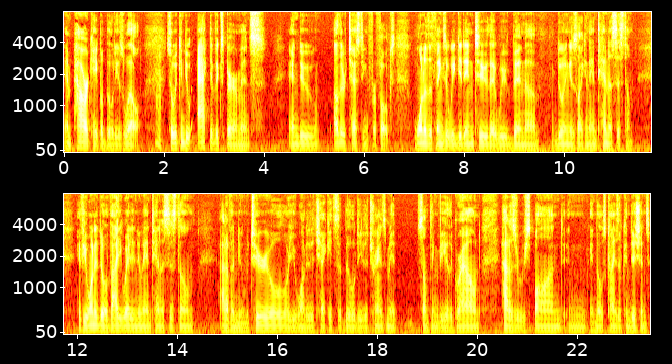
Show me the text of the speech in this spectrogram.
and power capability as well. Hmm. So we can do active experiments and do other testing for folks. One of the things that we get into that we've been um, doing is like an antenna system. If you wanted to evaluate a new antenna system out of a new material, or you wanted to check its ability to transmit something via the ground, how does it respond in, in those kinds of conditions,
